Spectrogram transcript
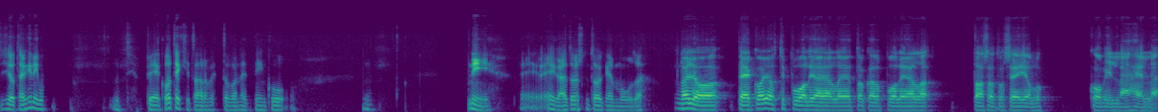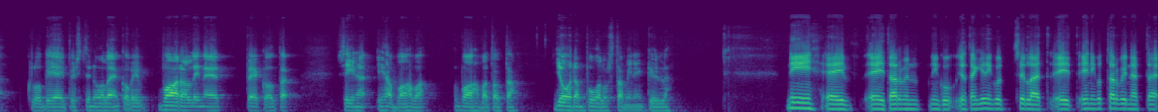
jotenkin niin kuin PK teki tarvittavan, että niin kuin, Niin, ei, kai tuossa nyt oikein muuta. No joo, PK johti puoliajalla ja tokalla puoliajalla tasoitus ei ollut kovin lähellä. Klubi ei pystynyt olemaan kovin vaarallinen, PKlta siinä ihan vahva, vahva tota, johdon puolustaminen kyllä. Niin, ei, ei tarvinnut niin kuin, jotenkin niin kuin sillä, että ei, ei niin kuin tarvinnut, näyttää,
